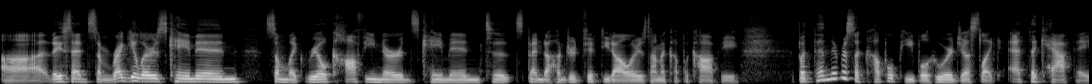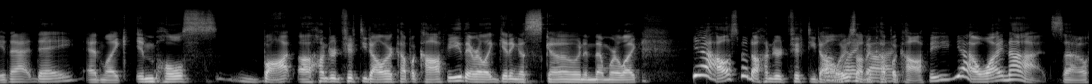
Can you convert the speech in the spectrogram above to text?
Uh, they said some regulars came in, some like real coffee nerds came in to spend $150 on a cup of coffee. But then there was a couple people who were just like at the cafe that day and like impulse bought a $150 cup of coffee. They were like getting a scone and then we're like, yeah, I'll spend $150 oh on God. a cup of coffee. Yeah, why not? So,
